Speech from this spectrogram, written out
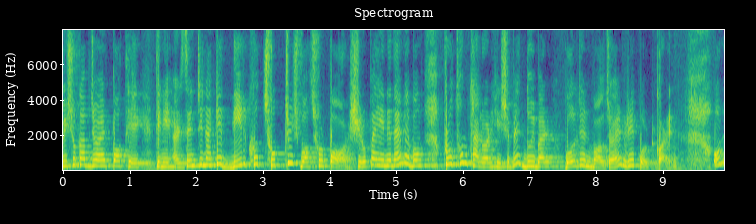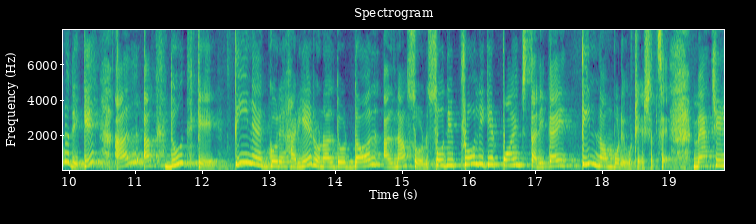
বিশ্বকাপ জয়ের পথে তিনি আর্জেন্টিনাকে দীর্ঘ ছত্রিশ বছর পর শিরোপা এনে দেন এবং প্রথম খেলোয়াড় হিসেবে দুইবার গোল্ডেন বল জয়ের রেকর্ড করেন। অন্যদিকে আল আখদুদকে তিন এক গোলে হারিয়ে রোনালদোর দল আল নাসর সৌদি প্রো লিগের পয়েন্ট তালিকায় তিন নম্বরে উঠে এসেছে। ম্যাচের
